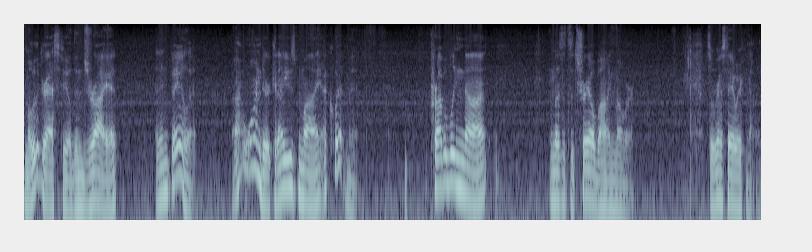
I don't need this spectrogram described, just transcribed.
Mow the grass field, then dry it, and then bale it. I wonder, could I use my equipment? Probably not, unless it's a trail behind mower. So we're to stay away from that one.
